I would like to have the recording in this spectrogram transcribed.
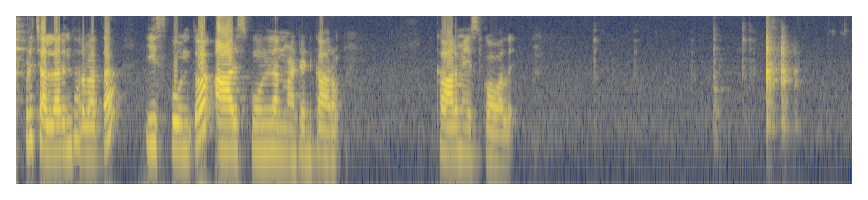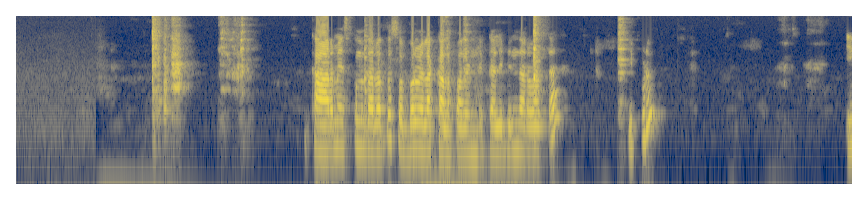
ఇప్పుడు చల్లారిన తర్వాత ఈ స్పూన్తో ఆరు స్పూన్లు అనమాట అండి కారం. కారం వేసుకోవాలి. కారం వేసుకున్న తర్వాత శుభ్రం ఇలా కలపాలండి. కలిపిన తర్వాత ఇప్పుడు ఈ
